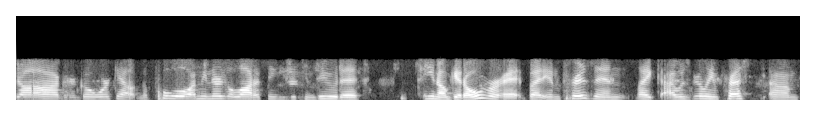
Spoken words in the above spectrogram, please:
jog or go work out in the pool. I mean, there's a lot of things you can do to, to you know, get over it. But in prison, like I was really impressed um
